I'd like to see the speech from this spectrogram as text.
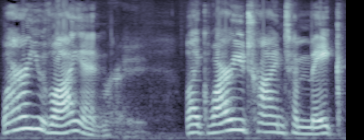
Why are you lying? Right. Like, why are you trying to make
